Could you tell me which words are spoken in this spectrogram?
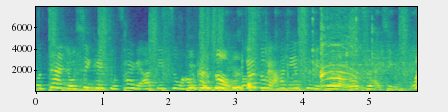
我竟然有幸可以煮菜给阿弟吃，我好感动。我觉得煮给阿弟吃比煮给老肉吃还幸福。我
